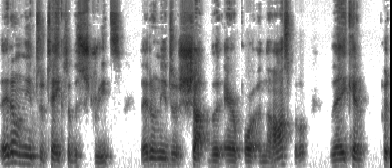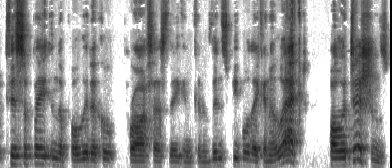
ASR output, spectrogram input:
They don't need to take to the streets. They don't need to shut the airport and the hospital. They can participate in the political process. They can convince people. They can elect politicians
